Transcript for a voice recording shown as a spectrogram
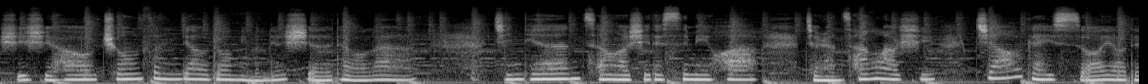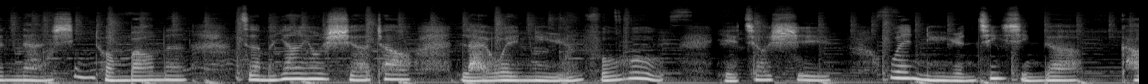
是时候充分调动你们的舌头啦！今天苍老师的私密话，就让苍老师教给所有的男性同胞们，怎么样用舌头来为女人服务。也就是为女人进行的口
